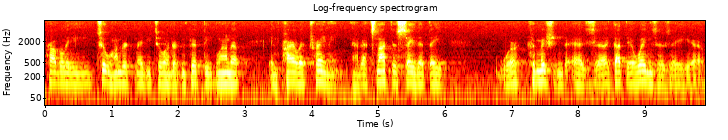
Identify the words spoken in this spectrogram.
probably 200, maybe 250 wound up in pilot training. Now, that's not to say that they were commissioned as, uh, got their wings as a, um,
